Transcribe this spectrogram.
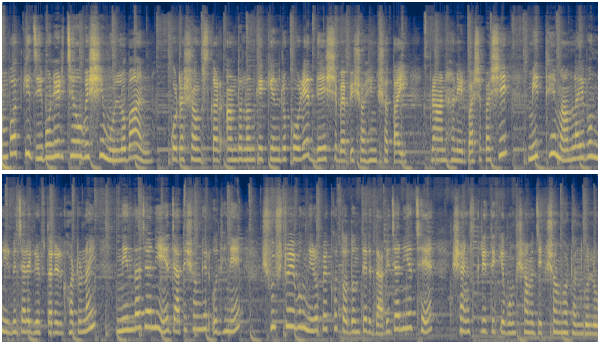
সম্পদ কি জীবনের চেয়েও বেশি মূল্যবান? কোটা সংস্কার আন্দোলনকে কেন্দ্র করে দেশব্যাপী সহিংসতায় প্রাণহানির পাশাপাশি মিথ্যে মামলা এবং নির্বিচারে গ্রেফতারের ঘটনায় নিন্দা জানিয়ে জাতিসংঘের অধীনে সুষ্ঠু এবং নিরপেক্ষ তদন্তের দাবি জানিয়েছে সাংস্কৃতিক এবং সামাজিক সংগঠনগুলো।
